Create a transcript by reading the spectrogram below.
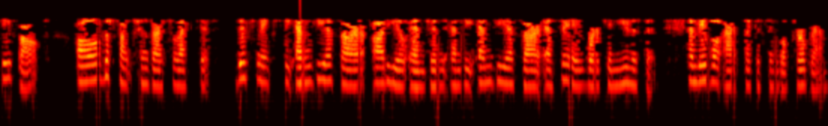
default, all the functions are selected. This makes the MDSR audio engine and the MDSR SA work in unison, and they will act like a single program.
